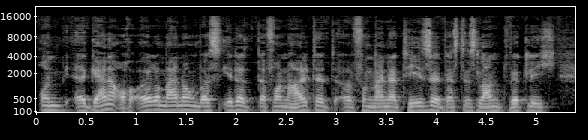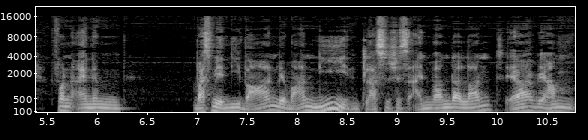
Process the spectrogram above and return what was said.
und äh, gerne auch eure Meinung, was ihr da, davon haltet, äh, von meiner These, dass das Land wirklich von einem, was wir nie waren, wir waren nie ein klassisches Einwanderland, ja, wir haben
